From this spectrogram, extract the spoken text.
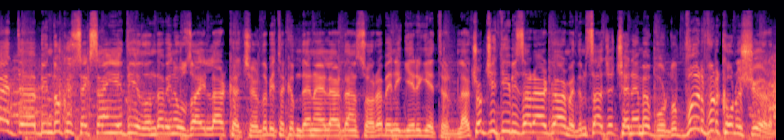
Evet, e, 1987 yılında beni uzaylılar kaçırdı. Bir takım deneylerden sonra beni geri getirdiler. Çok ciddi bir zarar görmedim. Sadece çeneme vurdu. Vır vır konuşuyorum.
